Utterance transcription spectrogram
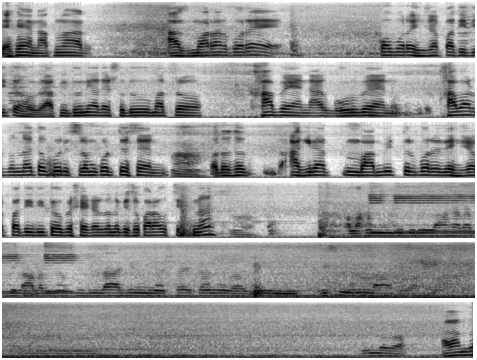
দেখেন আপনার আজ মরার পরে কবরে হিসাব পাতি দিতে হবে। আপনি দুনিয়াতে শুধুমাত্র খাবেন আর ঘুরবেন খাবার জন্য তো পরিশ্রম করতেছেন। হ্যাঁ। অথচ আখিরাত বা মৃত্যুর পরে যে হিসাব পাতি দিতে হবে সেটার জন্য কিছু করা উচিত না? আলহামদুলিল্লাহ রাব্বিল আলামিন মিনাশ শাইতানির রাজিম। বিসমিল্লাহির রাহমানির রাহিম। আলহামদু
